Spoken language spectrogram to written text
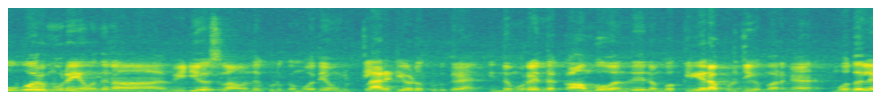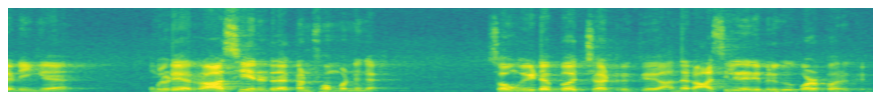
ஒவ்வொரு முறையும் வந்து நான் வீடியோஸ்லாம் வந்து கொடுக்கும்போதே உங்களுக்கு கிளாரிட்டியோடு கொடுக்குறேன். இந்த முறை இந்த காம்போ வந்து ரொம்ப கிளியராக புரிஞ்சிக்க பாருங்கள் முதல்ல நீங்கள் உங்களுடைய ராசி என்னன்றதை கன்ஃபார்ம் பண்ணுங்கள் ஸோ உங்ககிட்ட பேர்த் சார்ட் இருக்குது அந்த ராசிலேயே நிறைய பேருக்கு குழப்பம் இருக்குது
